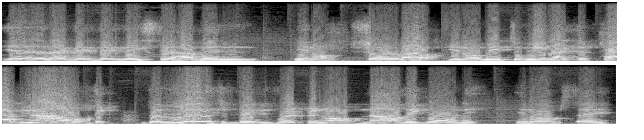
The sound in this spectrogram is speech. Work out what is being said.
Yeah, like they, they, they still haven't, you know, showed out. You know what I mean? To me, like the cap now, the, the lid's been ripping off. Now they going it. You know what I'm saying?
